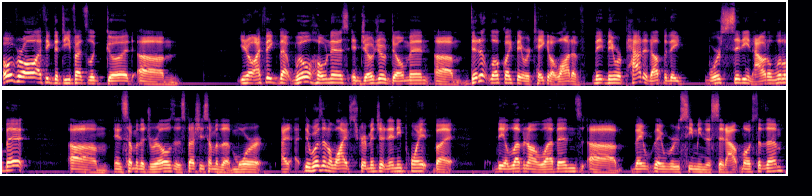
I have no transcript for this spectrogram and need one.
overall, I think the defense looked good. Um, you know, I think that Will Honas and JoJo Domann um, didn't look like they were taking a lot of. They they were padded up, but they were sitting out a little bit um, in some of the drills, especially some of the more. I, there wasn't a live scrimmage at any point, but the eleven on elevens, uh, they they were seeming to sit out most of them,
